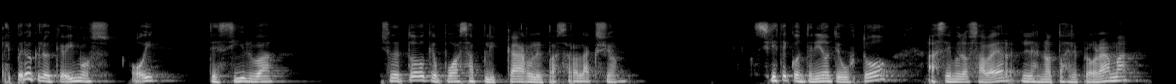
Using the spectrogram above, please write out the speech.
Espero que lo que vimos hoy te sirva y sobre todo que puedas aplicarlo y pasar a la acción. Si este contenido te gustó, hacémelo saber en las notas del programa,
